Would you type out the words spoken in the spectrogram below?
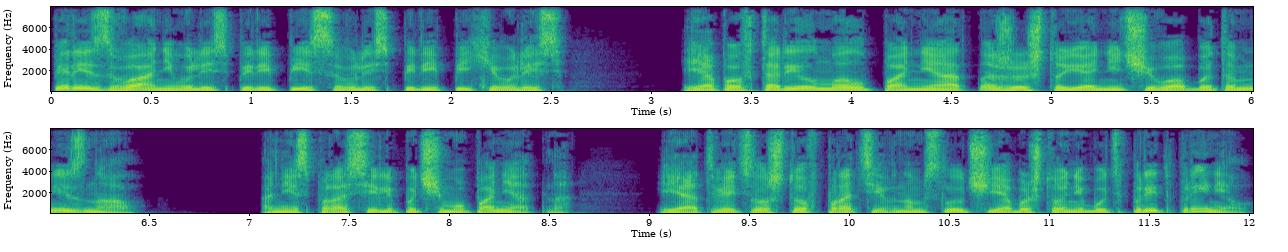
Перезванивались, переписывались, перепихивались. Я повторил, мол, понятно же, что я ничего об этом не знал. Они спросили, почему понятно. Я ответил, что в противном случае я бы что-нибудь предпринял.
